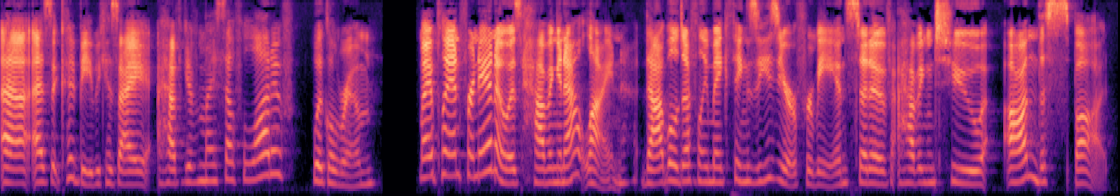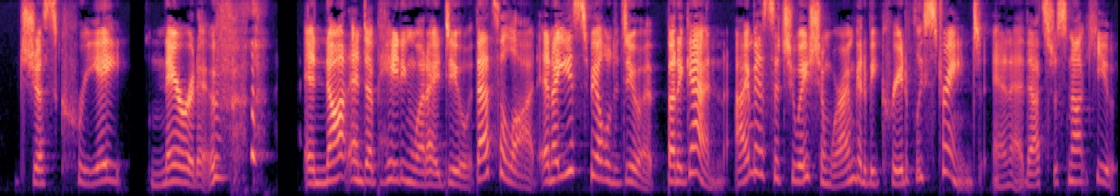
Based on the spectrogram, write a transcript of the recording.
uh, as it could be because I have given myself a lot of wiggle room my plan for Nano is having an outline. That will definitely make things easier for me instead of having to, on the spot, just create narrative and not end up hating what I do. That's a lot. And I used to be able to do it. But again, I'm in a situation where I'm going to be creatively strained, and uh, that's just not cute.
